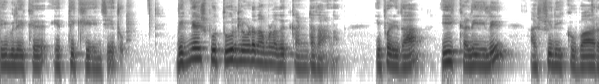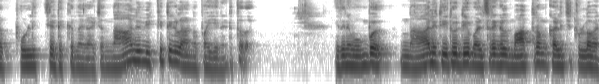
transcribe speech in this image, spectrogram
ടീമിലേക്ക് എത്തിക്കുകയും ചെയ്തു. വിഘ്നേഷ് പുത്തൂരിലൂടെ നമ്മളത് കണ്ടതാണ്. ഇപ്പോഴിതാ ഈ കളിയിൽ അശ്വിനി കുമാർ പൊളിച്ചെടുക്കുന്ന കാഴ്ച. നാല് വിക്കറ്റുകളാണ് പയ്യനെടുത്തത് ഇതിനു മുമ്പ് നാല് ടി ട്വന്റി മത്സരങ്ങൾ മാത്രം കളിച്ചിട്ടുള്ളവൻ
